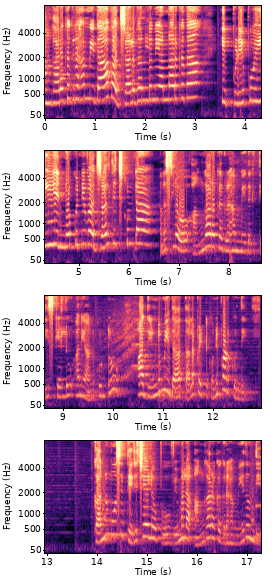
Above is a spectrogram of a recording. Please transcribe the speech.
అంగారక గ్రహం మీద వజ్రాల గనులని అన్నారు కదా. ఇప్పుడే పోయి ఎన్నో కొన్ని వజ్రాలు తెచ్చుకుంటా. మనసులో అంగారక గ్రహం మీదకి తీసుకెళ్ళు అని అనుకుంటూ ఆ దిండు మీద తల పెట్టుకుని పడుకుంది. కన్ను మూసి తెరిచేలోపు విమల అంగారక గ్రహం మీద ఉంది.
